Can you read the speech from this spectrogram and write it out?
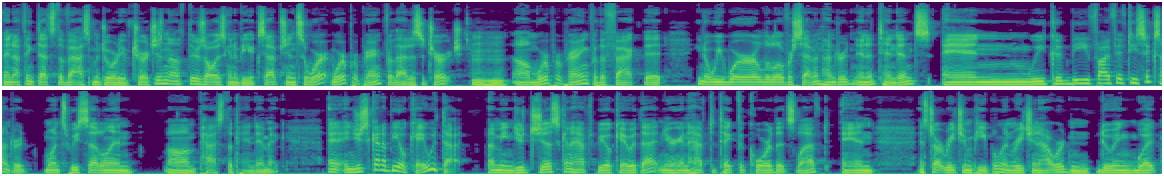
And I think that's the vast majority of churches. Now, there's always going to be exceptions. So we're, we're preparing for that as a church. Mm-hmm. Um, we're preparing for the fact that, you know, we were a little over 700 in attendance and we could be 550, 600 once we settle in um, past the pandemic. And, and you just got to be okay with that. I mean, you're just going to have to be okay with that, and you're going to have to take the core that's left and and start reaching people and reaching outward and doing what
